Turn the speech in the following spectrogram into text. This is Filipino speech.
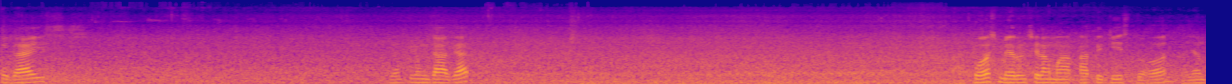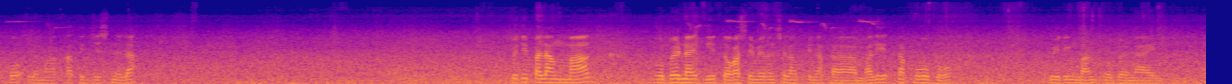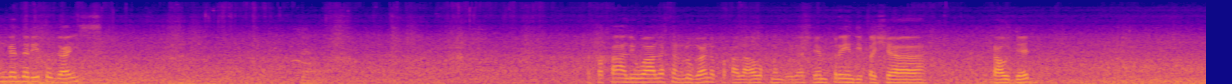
Ito guys. Yan po yung dagat. Tapos meron silang mga cottages doon. Ayan po yung mga cottages nila. Pwede palang mag overnight dito kasi meron silang pinaka maliit na kubo. Pwedeng mag overnight. Ang ganda dito guys. Yan. Napakaliwalas ng lugar, napakalawak ng lugar. Siyempre hindi pa siya crowded.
